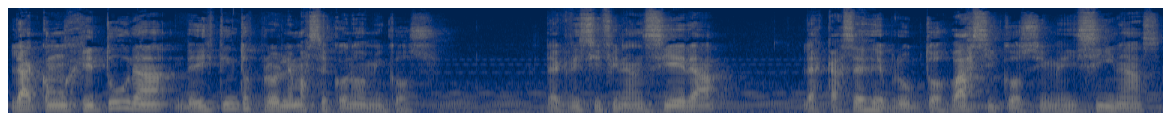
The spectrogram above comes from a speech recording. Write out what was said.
la conjetura de distintos problemas económicos. La crisis financiera, la escasez de productos básicos y medicinas,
